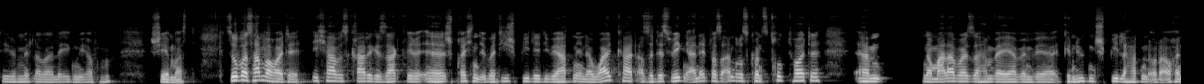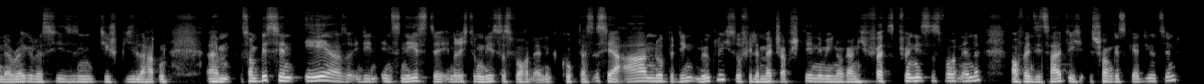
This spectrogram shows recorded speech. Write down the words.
die du mittlerweile irgendwie auf dem Schirm hast. So, was haben wir heute? Ich habe es gerade gesagt, wir äh, sprechen über die Spiele, die wir hatten in der Wildcard. Also deswegen ein etwas anderes Konstrukt heute. Ähm, normalerweise haben wir ja, wenn wir genügend Spiele hatten oder auch in der Regular Season die Spiele hatten, ähm, so ein bisschen eher so in die, ins nächste, in Richtung nächstes Wochenende geguckt. Das ist ja A, nur bedingt möglich. So viele Matchups stehen nämlich noch gar nicht fest für nächstes Wochenende, auch wenn sie zeitlich schon gescheduled sind.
